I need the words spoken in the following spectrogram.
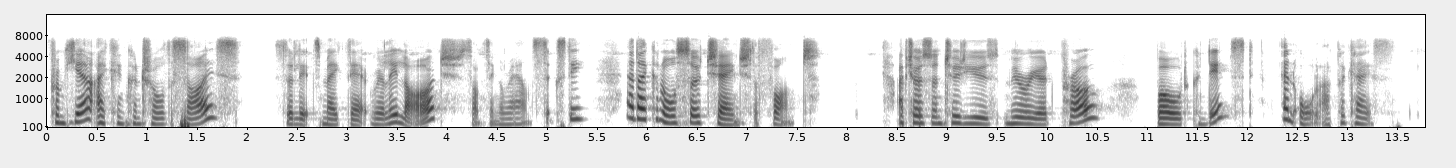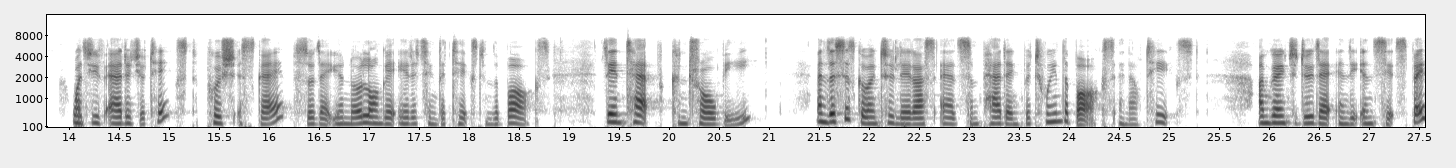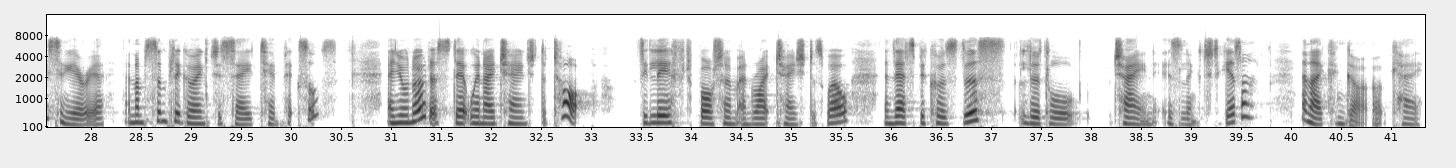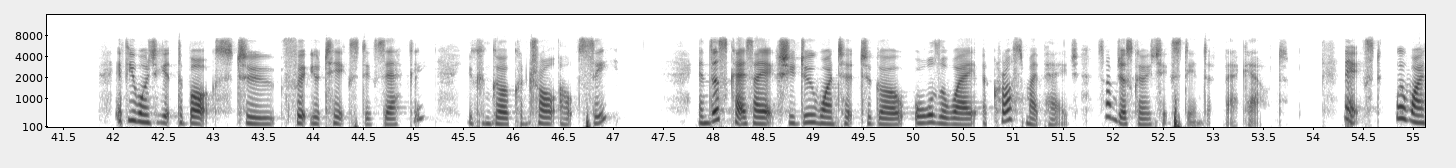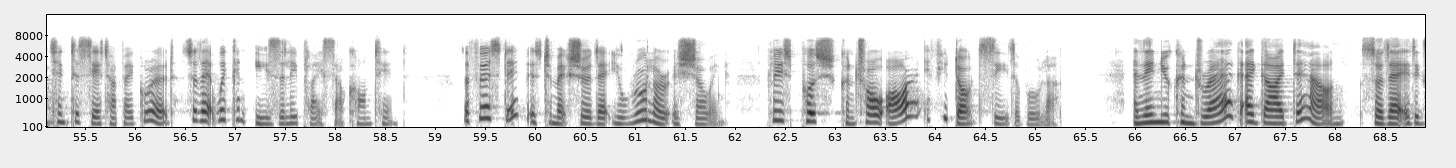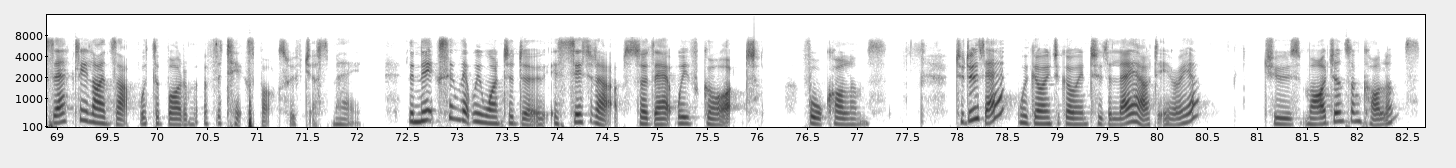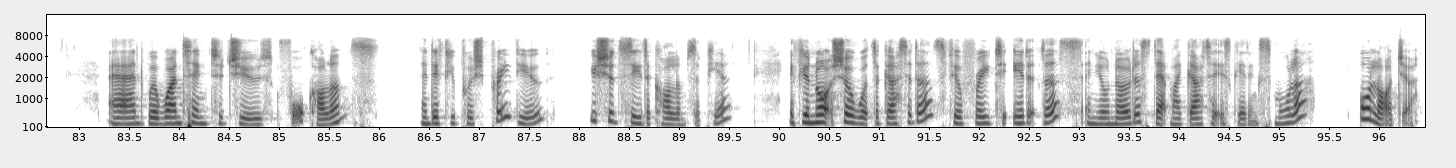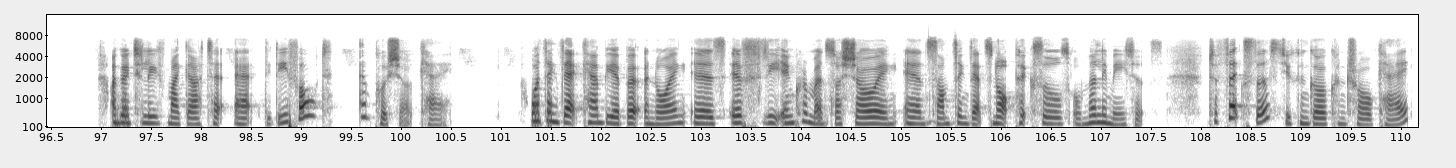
From here I can control the size. So let's make that really large, something around 60. And I can also change the font. I've chosen to use Myriad Pro, bold condensed, and all uppercase. Once you've added your text, push Escape so that you're no longer editing the text in the box. Then tap Control B, and this is going to let us add some padding between the box and our text. I'm going to do that in the inset spacing area, and I'm simply going to say 10 pixels. And you'll notice that when I change the top, the left, bottom, and right changed as well, and that's because this little chain is linked together, and I can go OK. If you want to get the box to fit your text exactly, you can go Control Alt C. In this case, I actually do want it to go all the way across my page, so I'm just going to extend it back out. Next, we're wanting to set up a grid so that we can easily place our content. The first step is to make sure that your ruler is showing. Please push Ctrl R if you don't see the ruler and then you can drag a guide down so that it exactly lines up with the bottom of the text box we've just made. The next thing that we want to do is set it up so that we've got four columns. To do that, we're going to go into the layout area, choose margins and columns, and we're wanting to choose four columns. And if you push preview, you should see the columns appear. If you're not sure what the gutter does, feel free to edit this and you'll notice that my gutter is getting smaller or larger. I'm going to leave my gutter at the default and push OK. One thing that can be a bit annoying is if the increments are showing in something that's not pixels or millimeters. To fix this, you can go Control K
